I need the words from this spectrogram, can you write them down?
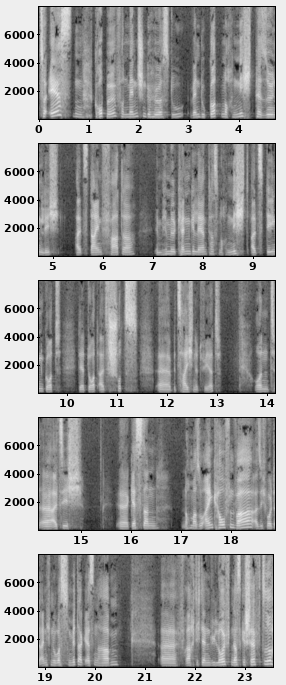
Zur ersten Gruppe von Menschen gehörst du, wenn du Gott noch nicht persönlich als dein Vater im Himmel kennengelernt hast, noch nicht als den Gott, der dort als Schutz äh, bezeichnet wird. Und äh, als ich äh, gestern noch mal so einkaufen war, also ich wollte eigentlich nur was zum Mittagessen haben, äh, fragte ich denn, wie läuft denn das Geschäft so?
